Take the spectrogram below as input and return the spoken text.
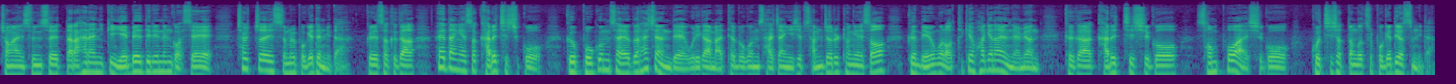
정한 순서에 따라 하나님께 예배드리는 것에 철저했음을 보게 됩니다. 그래서 그가 회당에서 가르치시고 그 복음 사역을 하시는데 우리가 마태복음 4장 23절을 통해서 그 내용을 어떻게 확인하였냐면 그가 가르치시고 선포하시고 고치셨던 것을 보게 되었습니다.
